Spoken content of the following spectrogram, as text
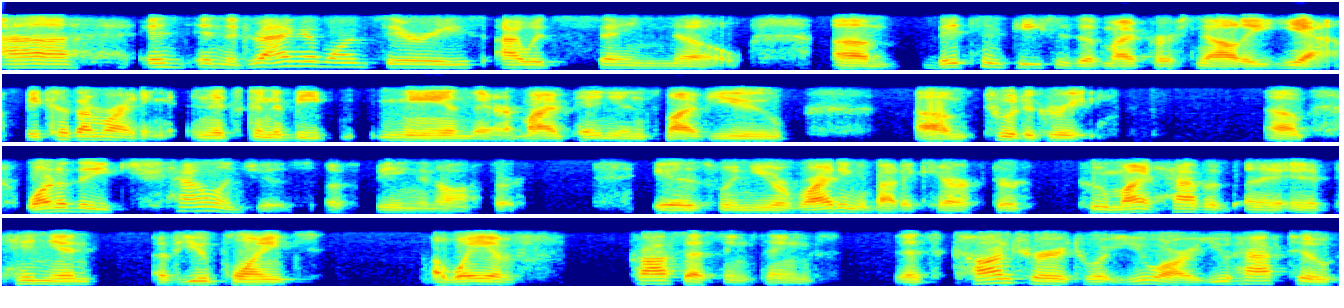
uh, in in the Dragon Wand series, I would say no. Um, bits and pieces of my personality, yeah, because I'm writing it, and it's going to be me in there, my opinions, my view, um, to a degree. Um, one of the challenges of being an author is when you're writing about a character who might have a, an opinion, a viewpoint, a way of processing things that's contrary to what you are. You have to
